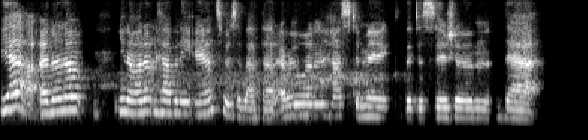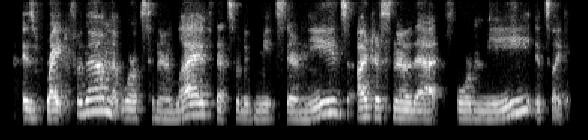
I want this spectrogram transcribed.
Yeah. And I don't, you know, I don't have any answers about that. Everyone has to make the decision that is right for them, that works in their life, that sort of meets their needs. I just know that for me, it's like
